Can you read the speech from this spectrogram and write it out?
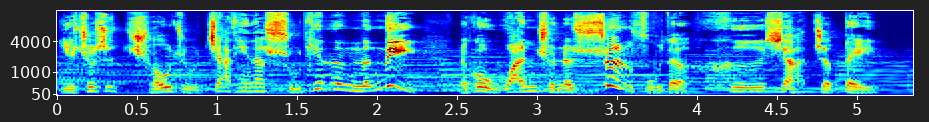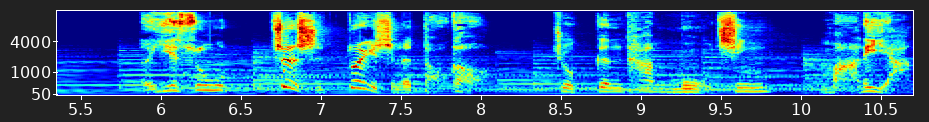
也就是求主加添他属天的能力，能够完全的顺服的喝下这杯。而耶稣这时对神的祷告，就跟他母亲玛利亚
